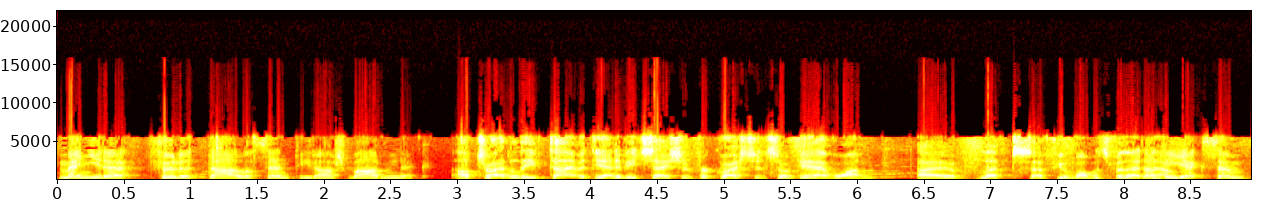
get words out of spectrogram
mennyire fölötte áll a Szentírás bárminek. I'll try to leave time at the end of each session for questions. So if you have one, I've left a few moments for that Tehát now. igyekszem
